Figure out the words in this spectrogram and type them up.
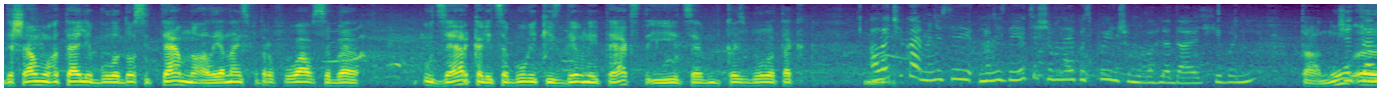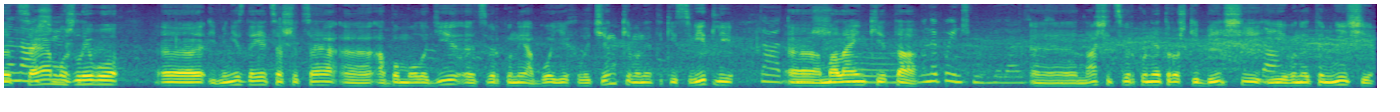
дешевому готелі було досить темно, але я навіть сфотографував себе у дзеркалі. Це був якийсь дивний текст, і це якось було так. Але чекай, мені, мені здається, що вони якось по-іншому виглядають, хіба ні? Та, ну, Чи це, це наші? можливо. Е, і мені здається, що це е, або молоді е, цвіркуни, або їх личинки. Вони такі світлі. Та, Е, маленькі, та. Вони по-іншому виглядають. Е, наші цвіркуни трошки більші Так. і вони темніші.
